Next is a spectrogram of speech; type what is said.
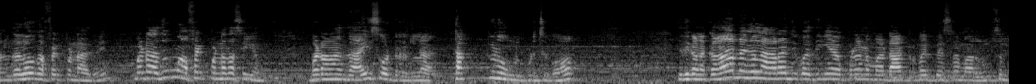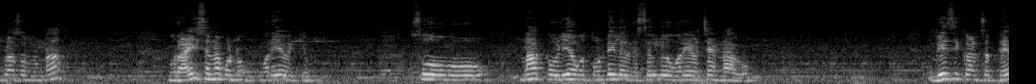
அந்த அளவுக்கு அஃபெக்ட் பண்ணாது. பட் அதுவும் அஃபெக்ட் பண்ண தான் செய்யும். பட் ஆனால் இந்த ஐஸ் வாட்டர் இருக்குல்ல டக்குன்னு உங்களுக்கு பிடிச்சிக்கும். இதுக்கான காரணங்கள் ஆராய்ஞ்சு பார்த்தீங்க அப்படின்னா நம்ம டாக்டர் மாதிரி பேசுகிற மாதிரி இருக்கும். சிம்பிளாக சொல்லணும்னா ஒரு ஐஸ் என்ன பண்ணும்? உரைய வைக்கும். ஸோ நாக்கு வழியாக அவங்க தொண்டையில் இருக்க செல்களை உரைய வச்சா என்ன ஆகும்? பேசிக் கான்செப்ட்டு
